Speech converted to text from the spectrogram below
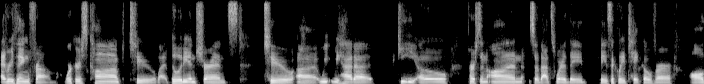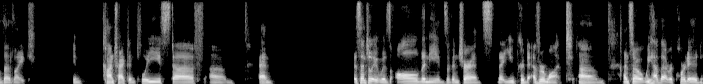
Everything from workers comp to liability insurance to uh, we, we had a PEO person on so that's where they basically take over all the like contract employee stuff. Um, and essentially, it was all the needs of insurance that you could ever want. Um, and so we have that recorded,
